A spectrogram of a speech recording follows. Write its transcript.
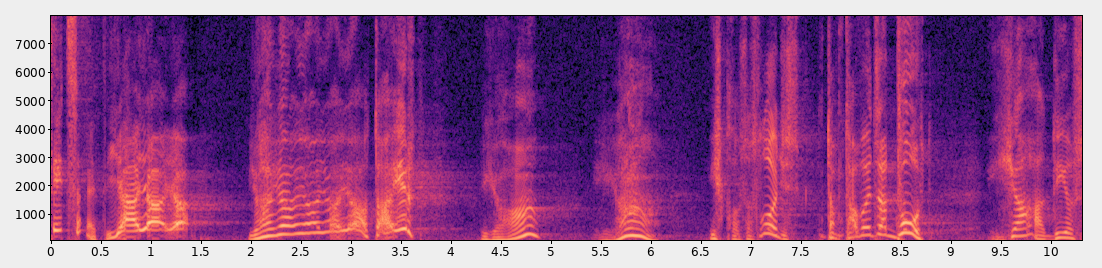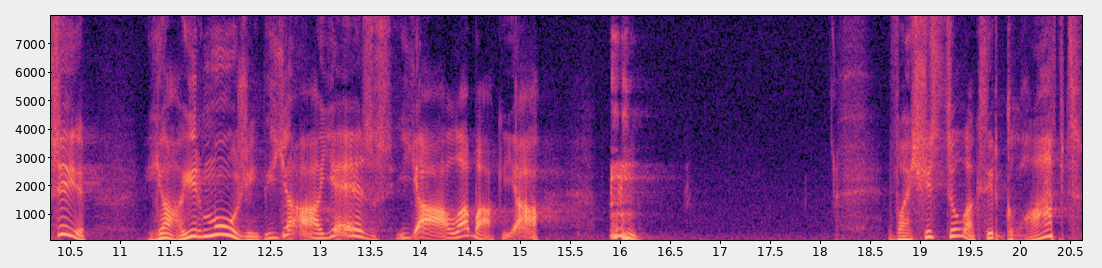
ticēt. Jā, jā, jā, jā, jā, jā, jā, jā tā ir. Jā, jā. Izklausās loģiski. Tam tā vajadzētu būt. Jā, Dievs ir. Jā, ir mūžība. Jā, Jēzus. Jā, labāk. Jā. Vai šis cilvēks ir glābts?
